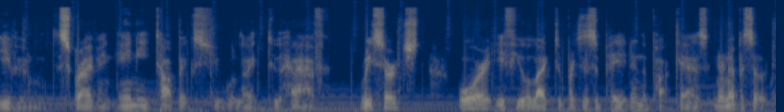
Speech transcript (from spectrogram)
even describing any topics you would like to have researched, or if you would like to participate in the podcast in an episode.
